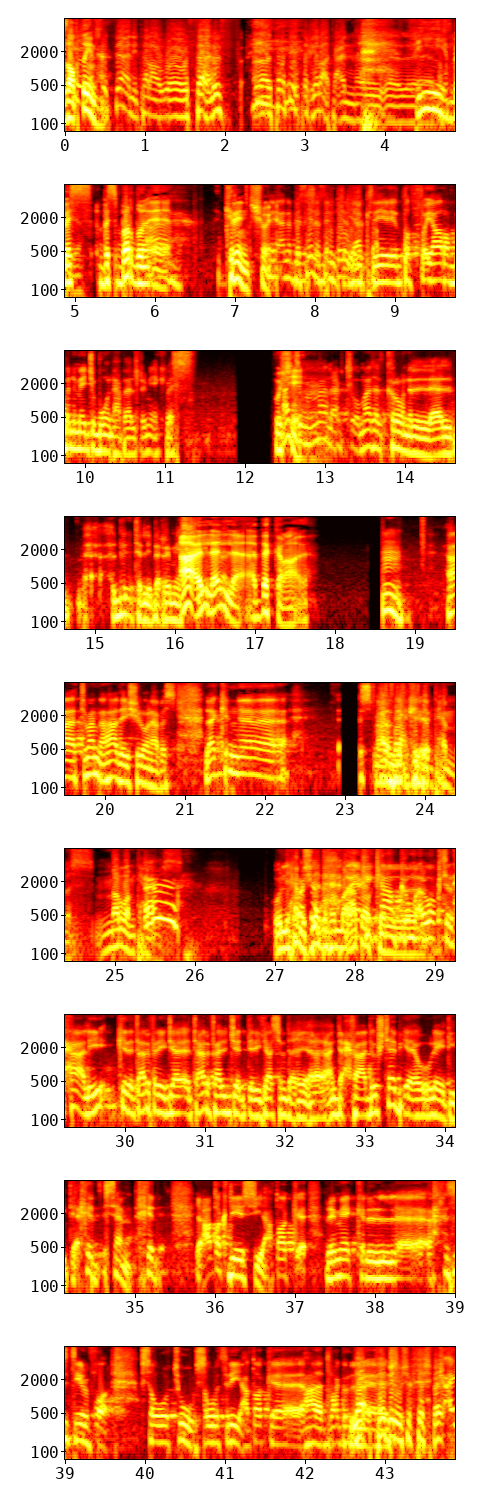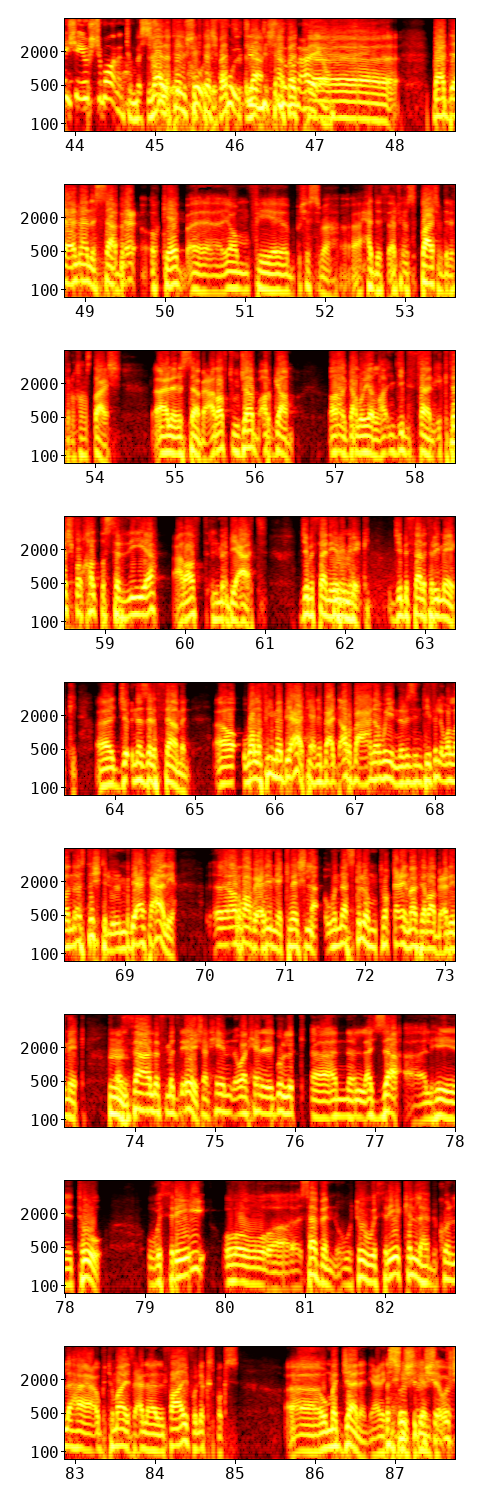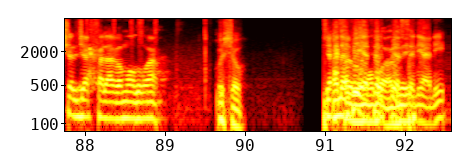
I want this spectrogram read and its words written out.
ظابطينها. الثاني ترى والثالث. آه، ترى فيه تغييرات عن ال- فيه. بس بس برضو آه، آه. cringe شوي. إيه، أنا بس بس. يضف يا رب انه ما يجيبونها بال remake بس. وش هي؟ ما لعبتوا ما تذكرون ال- ال- البنت اللي بال remake. آه إلا إلا أتذكر هذا. امم أتمنى هذا يشيلونها بس. لكن آه، اسمع أنا صراحة جدا متحمس. مرة متحمس. واللي يحمس شوف، زياده هم يا أخي اعطوك Capcom ال- الوقت الحالي كذا تعرف اللي جا... تعرف الجد اللي جالس عند عند أحفاده؟ وش تبي يا وليدي؟ خذ سم خذ. أعطاك DLC أعطاك remake Resident 4 سووا 2 سووا 3 أعطاك آه، هذا Dragon لا تدري وش اكتشفت؟ أي شيء وش تبون أنتم بس؟ لا لا تدري وش اكتشفت؟ لا شافت. آه بعد إعلان السابع أوكي آه يوم في شو اسمه آه، حدث 2016 مدري 2015 اعلن السابع عرفت؟ وجاب أرقام. آه قالوا يلا نجيب الثاني. اكتشفوا الخلطة السرية عرفت؟ المبيعات. جيب الثاني. remake. جيب الثالث remake. آه ج- نزل الثامن. آه والله في مبيعات يعني بعد أربع عناوين Resident Evil والله الناس تشتري والمبيعات عالية. آه الرابع remake ليش لا والناس كلهم متوقعين ما في رابع remake مم. الثالث مدري إيش الحين والحين يقول لك آه، أن الأجزاء اللي هي 2 و3 و7 و2 و3 كلها بيكون لها optimize على ال five وال Xbox آه ومجانا يعني بس وش وش. وش الجحفله بالموضوع؟ وش هو؟ أنا فيها third. person يعني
